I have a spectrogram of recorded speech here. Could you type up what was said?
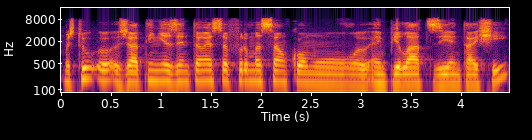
Mas tu uh, já tinhas então essa formação como uh, em Pilates e em Tai Chi?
